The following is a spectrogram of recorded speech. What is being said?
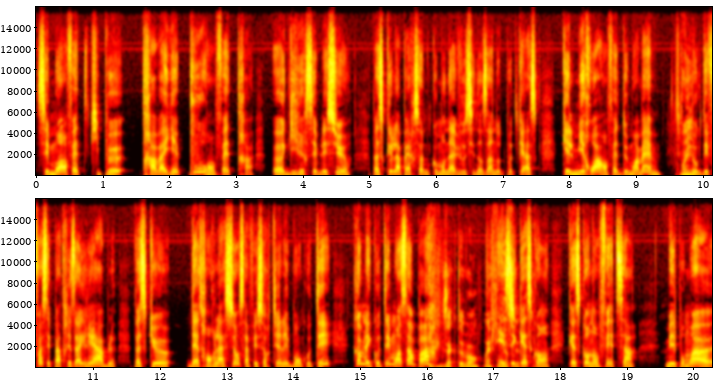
C'est moi, en fait, qui peut travailler pour, en fait, euh, guérir ses blessures parce que la personne, comme on a vu aussi dans un autre podcast, qui est le miroir en fait de moi-même. Donc des fois, c'est pas très agréable parce que d'être en relation, ça fait sortir les bons côtés comme les côtés moins sympas. Exactement. Et c'est qu'est-ce qu'on qu'est-ce qu'on en fait de ça? Mais pour moi,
